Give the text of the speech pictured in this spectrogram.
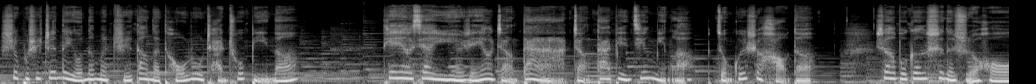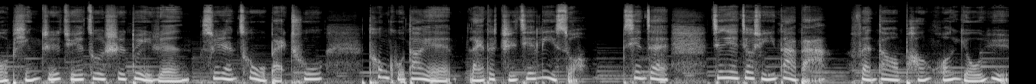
是不是真的有那么值当的投入产出比呢？天要下雨，人要长大，长大变精明了，总归是好的。少不更事的时候，凭直觉做事对人，虽然错误百出，痛苦倒也来得直接利索。现在经验教训一大把，反倒彷徨犹豫，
